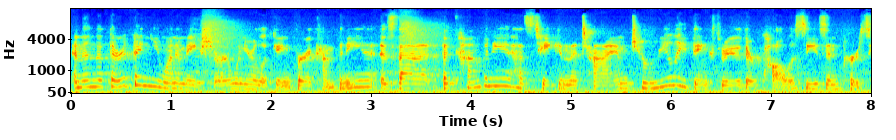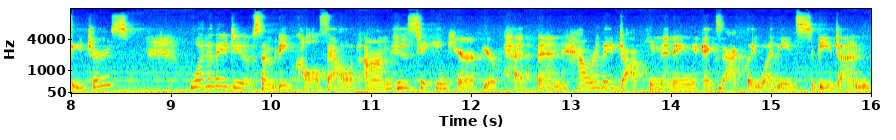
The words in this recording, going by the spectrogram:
And then the third thing you want to make sure when you're looking for a company is that the company has taken the time to really think through their policies and procedures. What do they do if somebody calls out? Um, who's taking care of your pet then? How are they documenting exactly what needs to be done?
